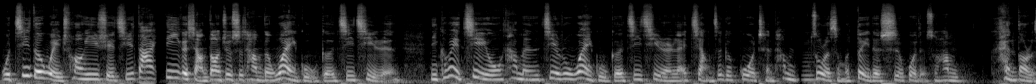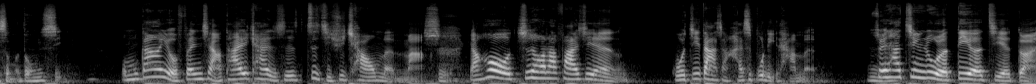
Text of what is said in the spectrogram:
我记得伟创医学，其实大家第一个想到就是他们的外骨骼机器人，你可不可以借由他们介入外骨骼机器人来讲这个过程，他们做了什么对的事，或者说他们看到了什么东西？我们刚刚有分享，他一开始是自己去敲门嘛，是，然后之后他发现国际大厂还是不理他们。所以他进入了第二阶段，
